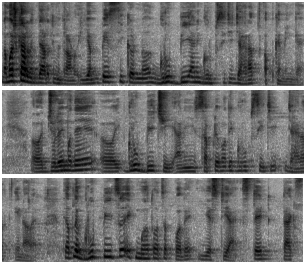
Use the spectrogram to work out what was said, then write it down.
नमस्कार विद्यार्थी मित्रांनो एम पी एस सीकडनं ग्रुप बी आणि ग्रुप सीची जाहिरात अपकमिंग आहे. जुलैमध्ये ग्रुप बीची आणि सप्टेंबरमध्ये ग्रुप सीची जाहिरात येणार आहे. त्यातलं ग्रुप बीचं एक महत्त्वाचं पद आहे S T I state tax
